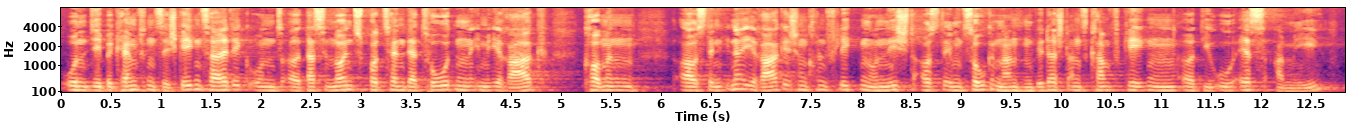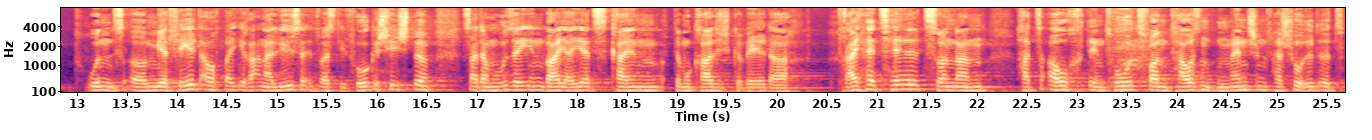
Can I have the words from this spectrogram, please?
und die bekämpfen sich gegenseitig und äh, das sind 90 Prozent der Toten im Irak kommen aus den innerirakischen Konflikten und nicht aus dem sogenannten Widerstandskampf gegen äh, die US-Armee. Und äh, mir fehlt auch bei Ihrer Analyse etwas die Vorgeschichte. Saddam Hussein war ja jetzt kein demokratisch gewählter Freiheitsheld, sondern hat auch den Tod von tausenden Menschen verschuldet,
